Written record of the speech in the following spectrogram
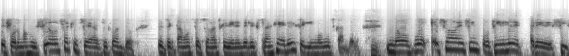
de forma juiciosa, que se hace cuando detectamos personas que vienen del extranjero y seguimos buscándolo. Mm. No, pues, eso es imposible de predecir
